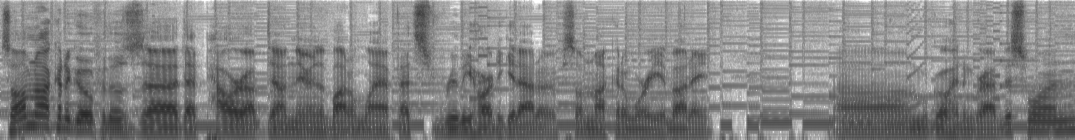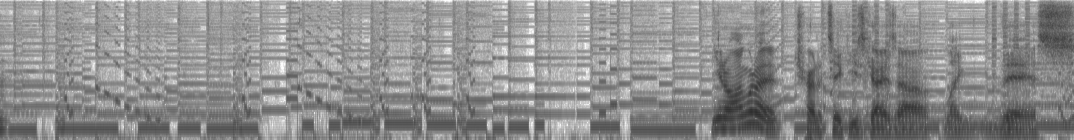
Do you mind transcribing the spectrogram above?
So I'm not going to go for those uh, that power-up down there in the bottom left. That's really hard to get out of, so I'm not going to worry about it. Um, we'll go ahead and grab this one. You know, I'm going to try to take these guys out like this.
